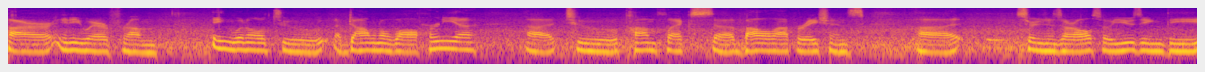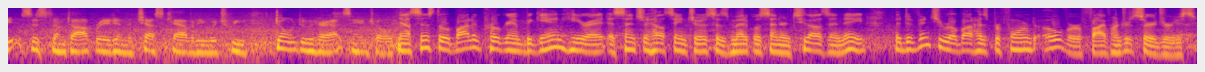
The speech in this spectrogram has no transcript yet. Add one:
are anywhere from inguinal to abdominal wall hernia to complex uh, bowel operations. Uh, surgeons are also using the system to operate in the chest cavity, which we don't do here at St. Joe's. Now, since the robotic program began here at Essentia Health St. Joseph's Medical Center in 2008, the Da Vinci robot has performed over 500 surgeries.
